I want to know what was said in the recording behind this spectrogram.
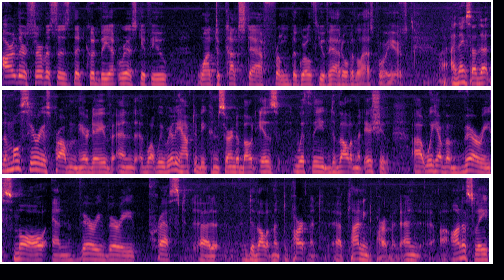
Are there services that could be at risk if you want to cut staff from the growth you've had over the last four years? I think so. The, the most serious problem here, Dave, and what we really have to be concerned about is with the development issue. Uh, we have a very small and very, very pressed uh, development department, uh, planning department, and uh, honestly,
